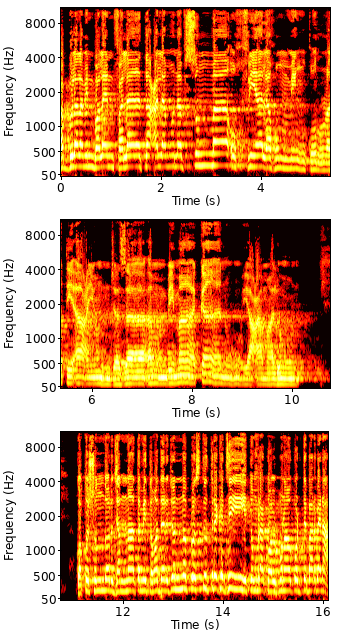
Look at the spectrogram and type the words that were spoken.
রব্বুল আলামিন বলেন কত সুন্দর জান্নাত আমি তোমাদের জন্য প্রস্তুত রেখেছি, তোমরা কল্পনাও করতে পারবে না,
